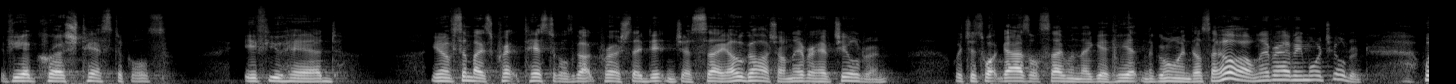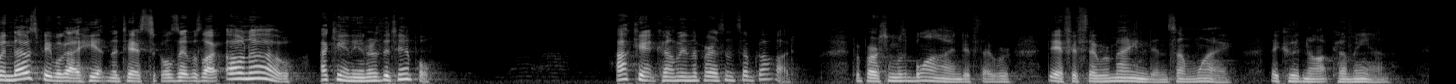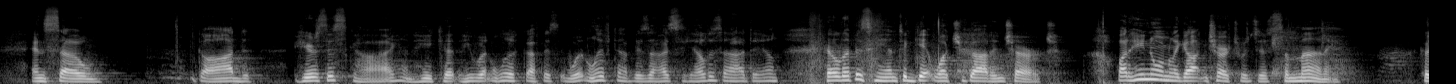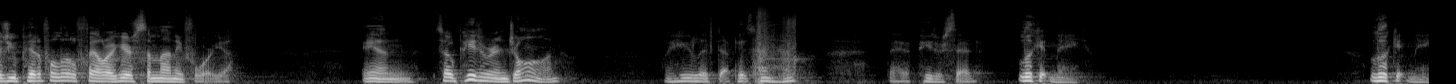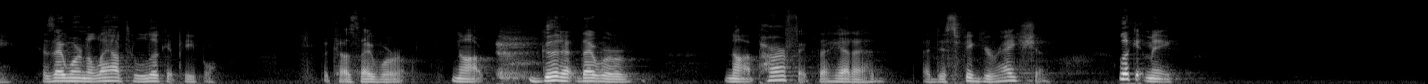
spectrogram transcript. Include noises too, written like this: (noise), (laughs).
If you had crushed testicles, if you had, you know, if somebody's testicles got crushed, they didn't just say, oh gosh, I'll never have children, which is what guys will say when they get hit in the groin. They'll say, oh, I'll never have any more children. When those people got hit in the testicles, it was like, oh no, I can't enter the temple. I can't come in the presence of God. If a person was blind, if they were deaf, if they were maimed in some way, they could not come in. And so God here's this guy, and he could he wouldn't look up his wouldn't lift up his eyes. He held his eye down, held up his hand to get what you got in church. What he normally got in church was just some money because you pitiful little feller, here's some money for you. And so Peter and John, when he lifted up his hand, Peter said, Look at me. Look at me. Because they weren't allowed to look at people because they were not good at, they were not perfect. They had a, a disfiguration. Look at me.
